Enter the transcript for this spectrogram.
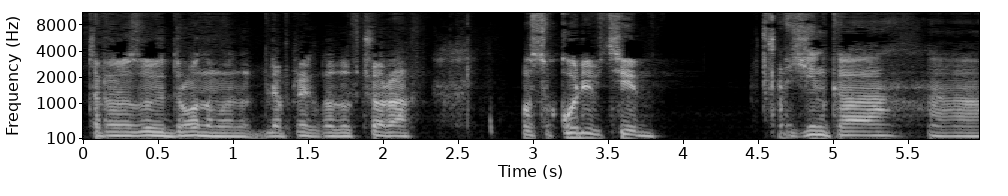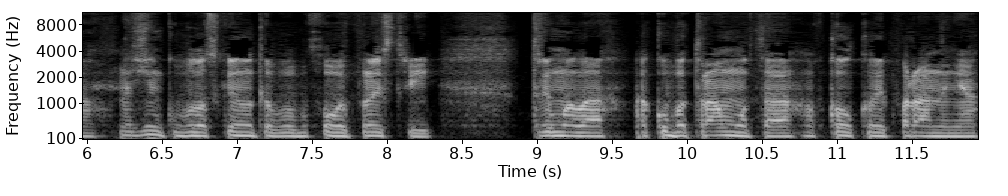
тероризують дронами. Для прикладу, вчора по Сокорівці жінка е, на жінку було скинуто вибуховий пристрій, отримала акуботравму та осколкові поранення.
